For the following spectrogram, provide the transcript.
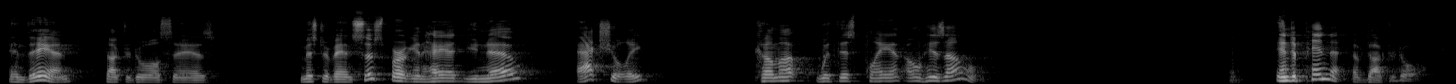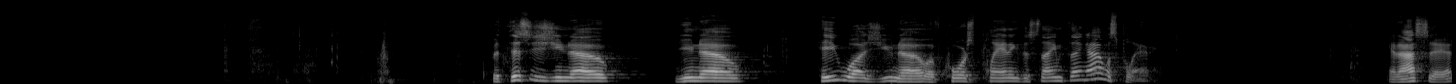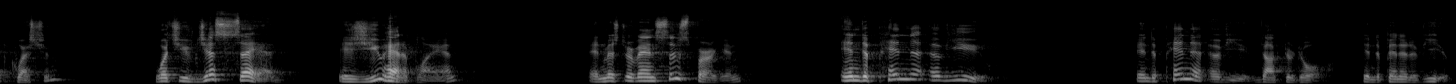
And then Dr. Doyle says, Mr. Van Sussbergen had, you know, actually come up with this plan on his own. independent of Dr. Doyle. But this is, you know, you know, he was, you know, of course, planning the same thing I was planning. And I said, question, what you've just said is you had a plan, and Mr. Van Sussbergen, independent of you, independent of you, Dr. Doyle, independent of you,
